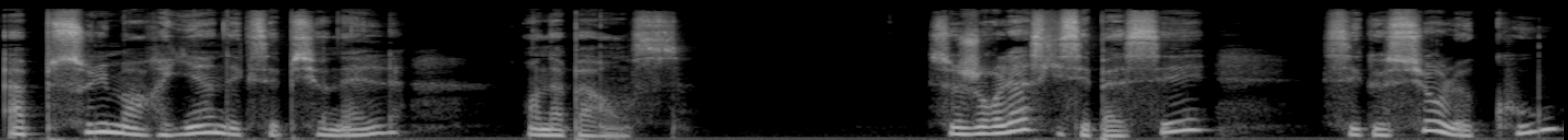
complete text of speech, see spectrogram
absolument rien d'exceptionnel en apparence. Ce jour-là, ce qui s'est passé, c'est que sur le coup,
